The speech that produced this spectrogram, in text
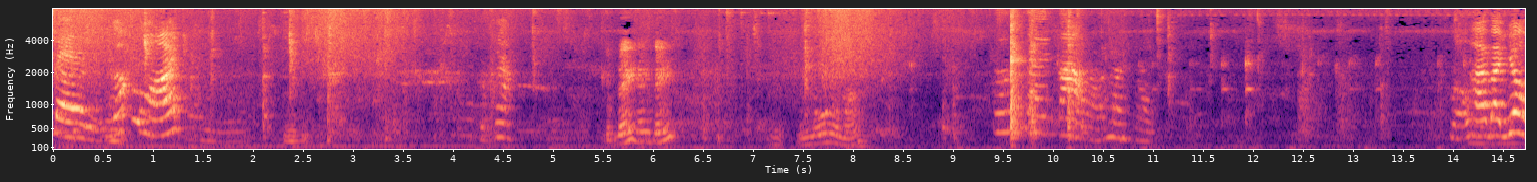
đèn rất mỏi. Được nha. Chụp tí cái tí muốn luôn mà Con tay cao ở bên này. Một hai ba vô.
